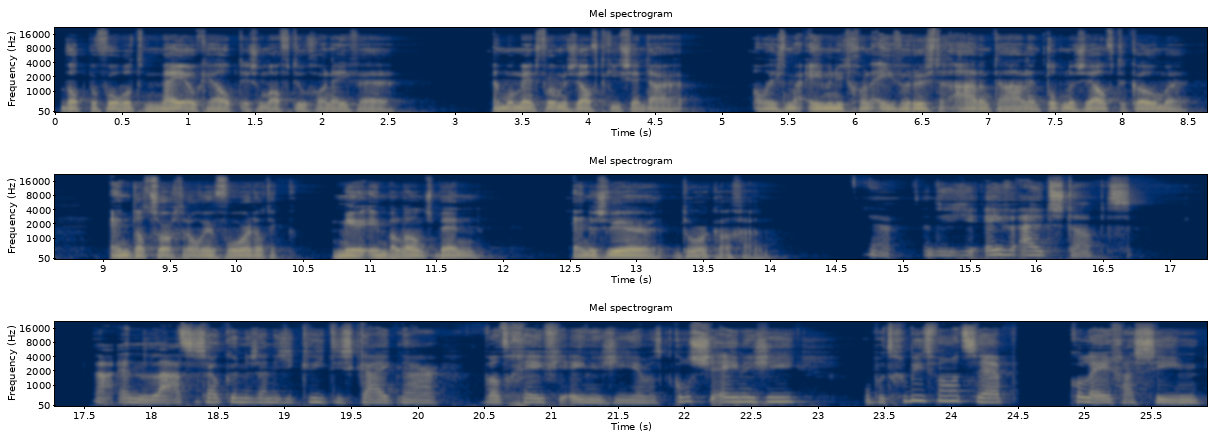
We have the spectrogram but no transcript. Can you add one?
wat bijvoorbeeld mij ook helpt, is om af en toe gewoon even een moment voor mezelf te kiezen. En daar, al is maar één minuut, gewoon even rustig adem te halen en tot mezelf te komen. En dat zorgt er alweer voor dat ik meer in balans ben en dus weer door kan gaan. Ja, dat je even uitstapt. Nou, en de laatste zou kunnen zijn dat je kritisch kijkt naar wat geeft je energie en wat kost je energie op het gebied van WhatsApp, collega's zien,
